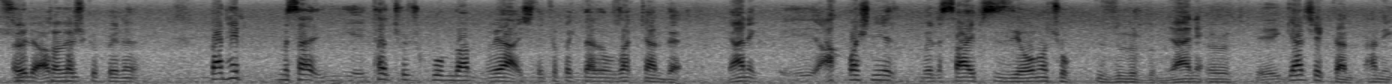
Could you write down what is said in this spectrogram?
şu Öyle tane- akbaş köpeğine ben hep mesela e, ta çocukluğumdan veya işte köpeklerden uzakken de yani e, akbaş niye böyle sahipsiz diye ona çok üzülürdüm. Yani Evet. e, gerçekten hani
